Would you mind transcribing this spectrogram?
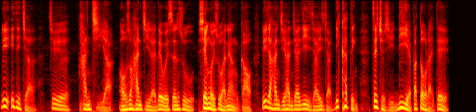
你一直讲这个番薯啊，哦，我说番薯内的维生素、纤维素含量很高。你讲番薯、番薯，你讲一讲，你确定这就是你的巴肚内的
